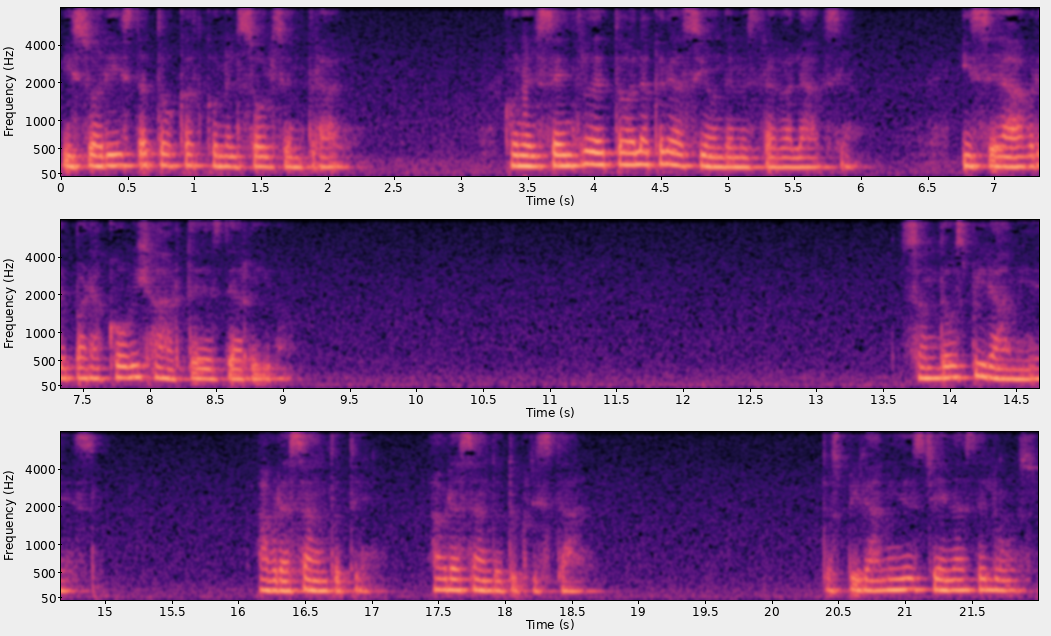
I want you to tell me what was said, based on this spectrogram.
y su arista toca con el sol central con el centro de toda la creación de nuestra galaxia y se abre para cobijarte desde arriba. Son dos pirámides abrazándote, abrazando tu cristal. Dos pirámides llenas de luz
